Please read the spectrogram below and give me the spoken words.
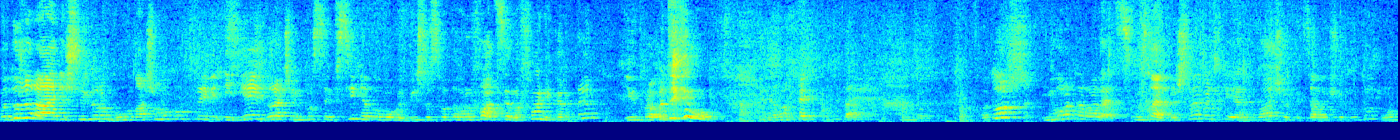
Ми дуже раді, що Юра був в нашому колективі і є. І, до речі, він просив всіх якомога більше сфотографуватися на фоні картин і відправити йому. Отож, Юра Кавалець. Не знаю, прийшли батьки, я не бачу, обіцяли, що будуть. Ну,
